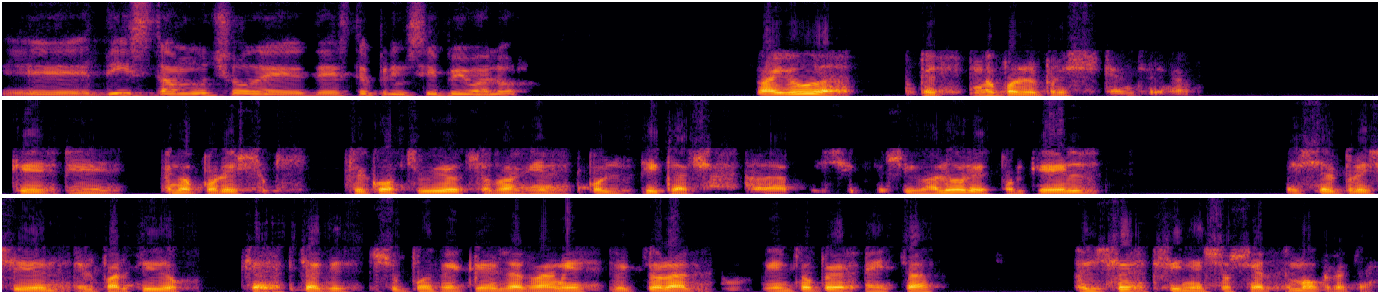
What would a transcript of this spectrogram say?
eh, dista mucho de, de, este principio y valor. No hay duda, no por el presidente, ¿no? Que, eh, bueno, por eso se construyó esa página política a principios y valores, porque él es el presidente del partido que se supone que es la herramienta electoral del movimiento peronista, él se define socialdemócrata.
